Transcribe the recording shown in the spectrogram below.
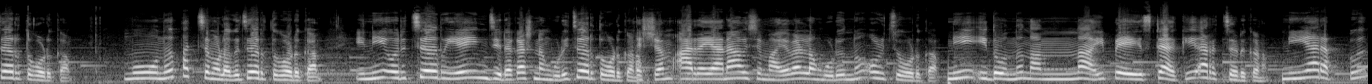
ചേർത്ത് കൊടുക്കാം. മൂന്ന് പച്ചമുളക് ചേർത്ത് കൊടുക്കാം. ഇനി ഒരു ചെറിയ ഇഞ്ചിയുടെ കഷ്ണം കൂടി ചേർത്ത് കൊടുക്കണം. ശേഷം അരയാൻ ആവശ്യമായ വെള്ളം കൂടി ഒന്ന് ഒഴിച്ചു കൊടുക്കാം. ഇനി ഇതൊന്ന് നന്നായി പേസ്റ്റ് ആക്കി അരച്ചെടുക്കണം. ഇനി അരപ്പ്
